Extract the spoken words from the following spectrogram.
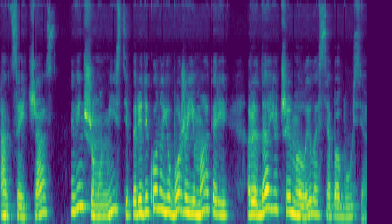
А в цей час в іншому місці перед іконою Божої Матері, ридаючи, молилася бабуся.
